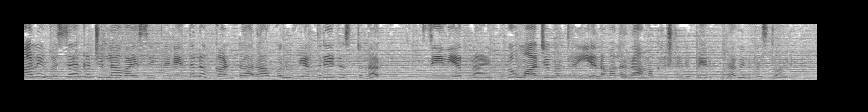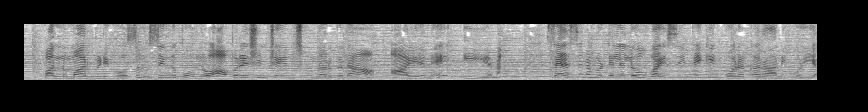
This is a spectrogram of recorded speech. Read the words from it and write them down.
కానీ విశాఖ జిల్లా వైసీపీ నేతలు గంటా రాకను వ్యతిరేకిస్తున్నారు. సీనియర్ నాయకుడు మాజీ మంత్రి యనమల రామకృష్ణుడి పేరు కూడా వినిపిస్తోంది. పన్ను మార్పిడి కోసం సింగపూర్లో ఆపరేషన్ చేయించుకున్నారు కదా ఆయనే ఈయన. శాసన మండలిలో వైసీపీకి కొరకరాని కొయ్య.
